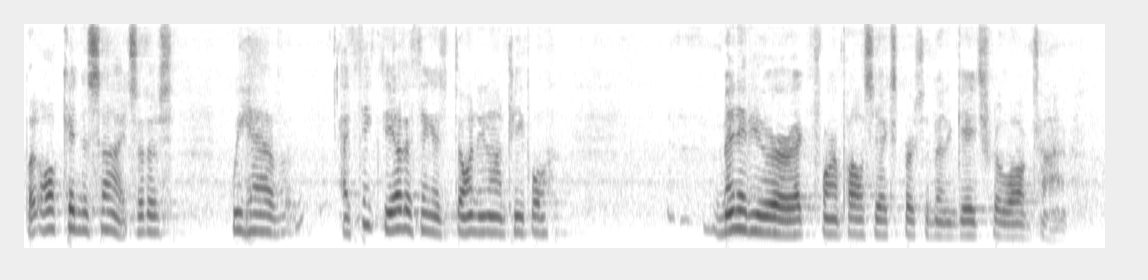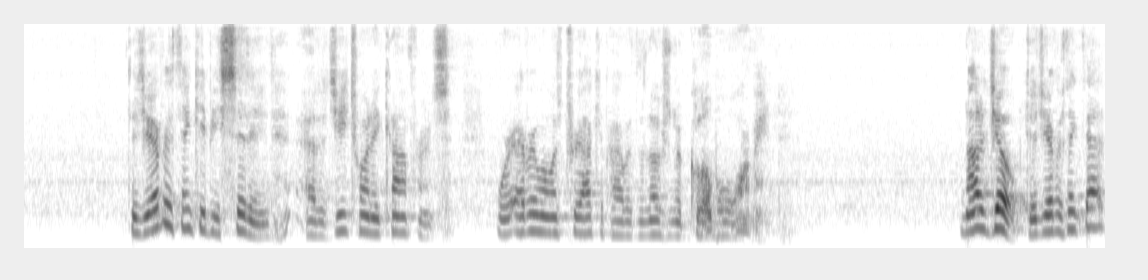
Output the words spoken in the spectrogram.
But all kidding aside, so there's, we have, I think the other thing is dawning on people. Many of you are foreign policy experts who've been engaged for a long time. Did you ever think you'd be sitting at a G20 conference where everyone was preoccupied with the notion of global warming? Not a joke. Did you ever think that?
